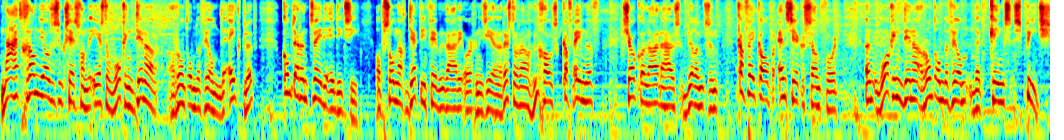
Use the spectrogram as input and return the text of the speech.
na het grandioze succes van de eerste Walking Dinner rondom de film De Eetclub... komt er een tweede editie. Op zondag 13 februari organiseren restaurant Hugo's, Café Nuf... Chocoladehuis Willemsen, Café Koper en Circus Zandvoort... een Walking Dinner rondom de film The King's Speech...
